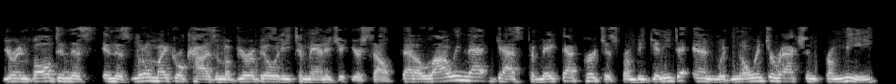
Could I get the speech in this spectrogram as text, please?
you're involved in this in this little microcosm of your ability to manage it yourself. That allowing that guest to make that purchase from beginning to end with no interaction from me,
